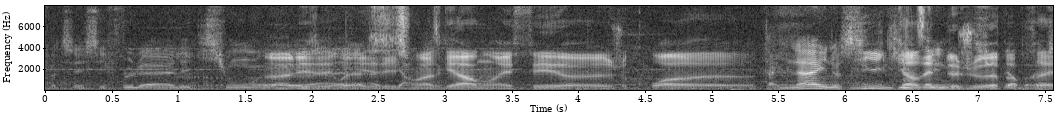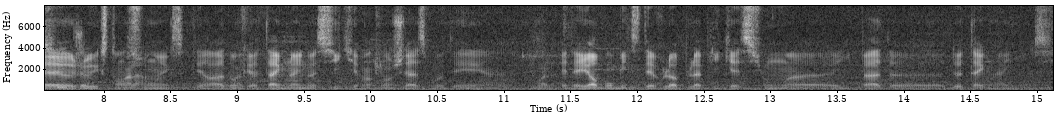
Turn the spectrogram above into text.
En fait, c'est, feu l'édition. Les, ouais, les Asgard. éditions Asgard, on avait fait, je crois, Timeline aussi. une qui- quinzaine de jeux à peu près, jeux extensions, Voilà. etc. Donc Timeline aussi qui est maintenant chez Asmodée. Voilà. Et d'ailleurs, Bombix développe l'application iPad de Timeline aussi.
